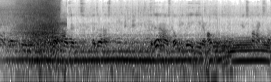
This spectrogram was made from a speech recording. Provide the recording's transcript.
tõenäoliselt, tõenäoliselt, tõenäoliselt ongi kõige kiirem auto, üks kaheksa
